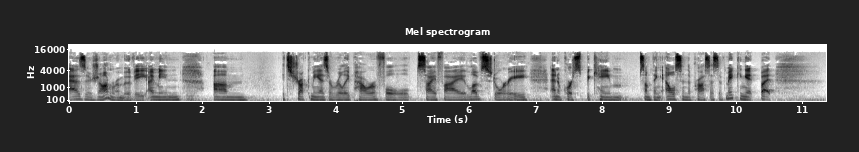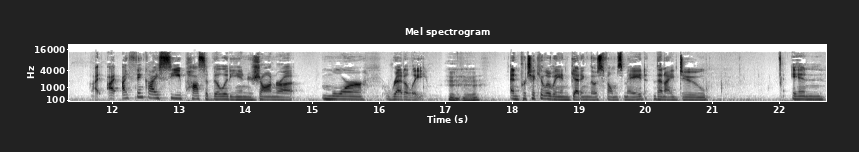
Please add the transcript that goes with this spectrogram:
as a genre movie. I mean. Um, it struck me as a really powerful sci-fi love story, and of course became something else in the process of making it. But I, I, I think I see possibility in genre more readily, Mm-hmm. and particularly in getting those films made, than I do in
